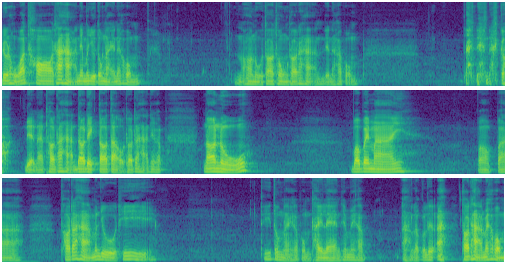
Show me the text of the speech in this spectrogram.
ดูนะผมว่าทอทหารเนี่ยมันอยู่ตรงไหนนะครับผมนอหนูทอทงทอทหารเดี๋ยวนะครับผมเดี๋ยวนะก็เดี๋ยวนะทอทหารดอเด็กตอเต่าทอทหารใช่ไหมครับนอหนูบอใบไม้ปอปลาทอทหารมันอยู่ที่ ที่ตรงไหนครับผมไทยแลนด์ใช่ไหมครับอะเราก็เลือกอะทอทหารไหมครับผม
